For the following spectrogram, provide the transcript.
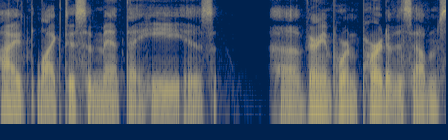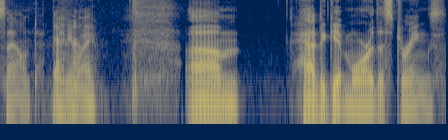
I'd like to submit that he is a very important part of this album's sound. Anyway, um, had to get more of the strings.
